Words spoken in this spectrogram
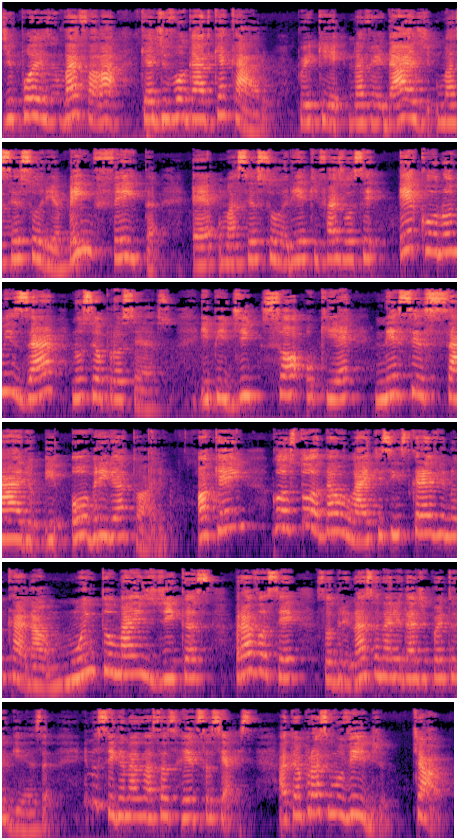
Depois não vai falar que é advogado que é caro, porque na verdade uma assessoria bem feita é uma assessoria que faz você economizar no seu processo e pedir só o que é necessário e obrigatório, ok? Gostou? Dá um like e se inscreve no canal. Muito mais dicas para você sobre nacionalidade portuguesa. E nos siga nas nossas redes sociais. Até o próximo vídeo. Tchau!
